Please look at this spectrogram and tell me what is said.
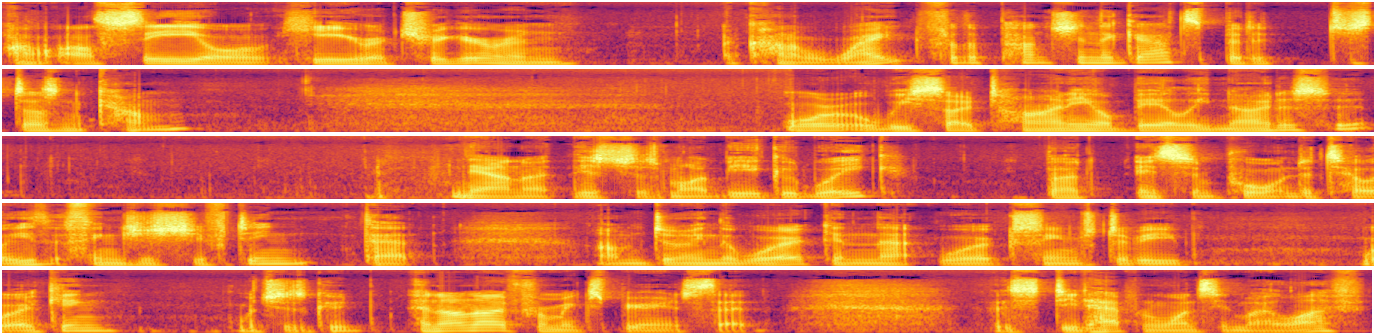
I'll, I'll see or hear a trigger and I kind of wait for the punch in the guts, but it just doesn't come. Or it will be so tiny I'll barely notice it. Now, no, this just might be a good week, but it's important to tell you that things are shifting, that I'm doing the work, and that work seems to be working, which is good. And I know from experience that this did happen once in my life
